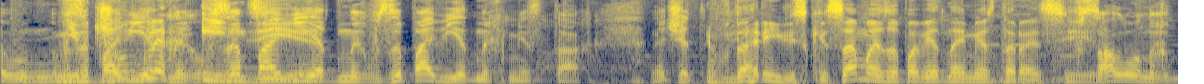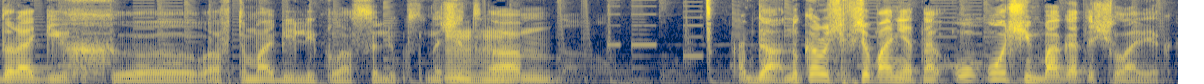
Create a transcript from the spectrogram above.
э, Не в в заповедных, в Индии. заповедных, в заповедных местах. Значит, В Норильске, самое заповедное место России. в салонах дорогих э, автомобилей класса люкс. Значит, ам, да, ну, короче, все понятно. Очень богатый человек.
